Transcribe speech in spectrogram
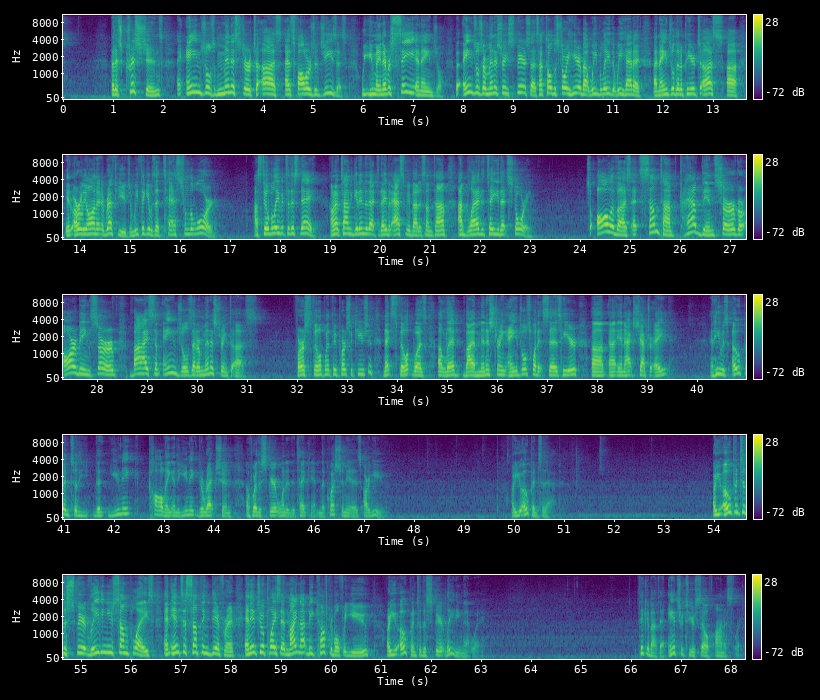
That as Christians, angels minister to us as followers of Jesus. You may never see an angel, but angels are ministering spirits to us. I've told the story here about we believe that we had a, an angel that appeared to us uh, in, early on at Refuge, and we think it was a test from the Lord. I still believe it to this day. I don't have time to get into that today, but ask me about it sometime. I'm glad to tell you that story. So, all of us at some time have been served or are being served by some angels that are ministering to us. First, Philip went through persecution. Next, Philip was uh, led by ministering angels, what it says here uh, uh, in Acts chapter 8. And he was open to the, the unique calling and the unique direction of where the Spirit wanted to take him. And the question is are you? Are you open to that? Are you open to the Spirit leading you someplace and into something different and into a place that might not be comfortable for you? Are you open to the Spirit leading that way? Think about that. Answer to yourself honestly.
